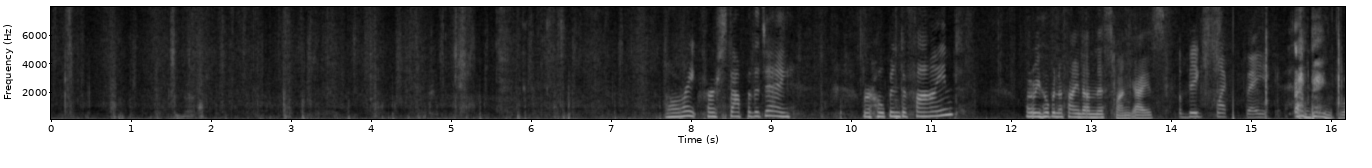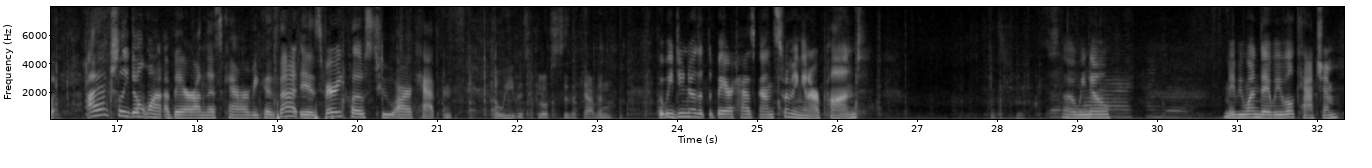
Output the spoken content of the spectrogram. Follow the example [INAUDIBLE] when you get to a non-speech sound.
Right, first stop of the day. We're hoping to find. What are we hoping to find on this one, guys? A big black bear. A big bla I actually don't want a bear on this camera because that is very close to our cabin. A wee bit close to the cabin. But we do know that the bear has gone swimming in our pond. So we know maybe one day we will catch him.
